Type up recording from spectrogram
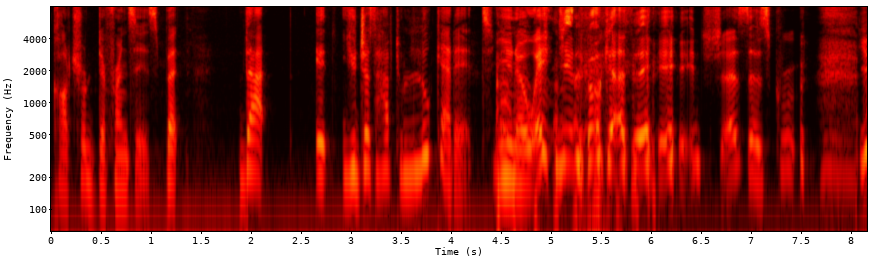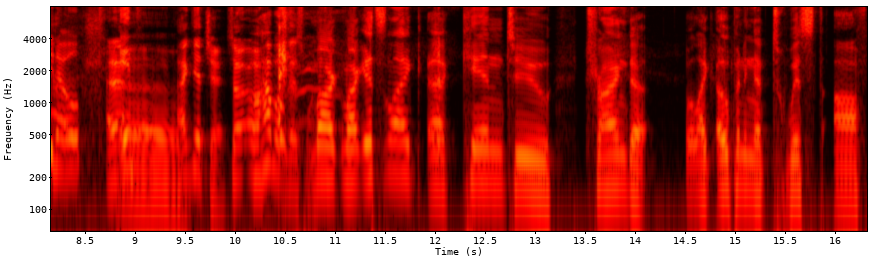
cultural differences, but that. It, you just have to look at it, you know, and you look at it it's just a screw, you know. it's, I get you. So oh, how about this one? Mark, Mark, it's like akin to trying to, like opening a twist off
